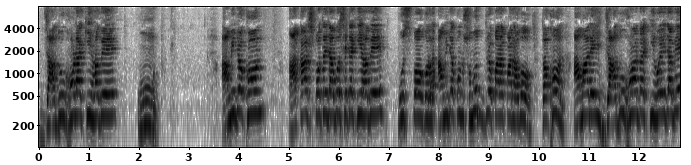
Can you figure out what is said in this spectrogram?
জাদু ঘোড়া কি হবে? উট। আমি যখন আকাশ পথে যাব, সেটা কি হবে? পুষ্পগ্র আমি যখন সমুদ্র পারাপার হব, তখন আমার এই জাদু ঘোড়াটা কি হয়ে যাবে?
